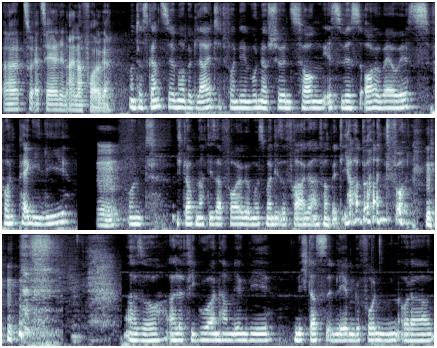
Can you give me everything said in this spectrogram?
äh, zu erzählen in einer Folge. Und das Ganze immer begleitet von dem wunderschönen Song Is This All There Is von Peggy Lee. Mhm. Und ich glaube, nach dieser Folge muss man diese Frage einfach mit Ja beantworten. also alle Figuren haben irgendwie nicht das im Leben gefunden oder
